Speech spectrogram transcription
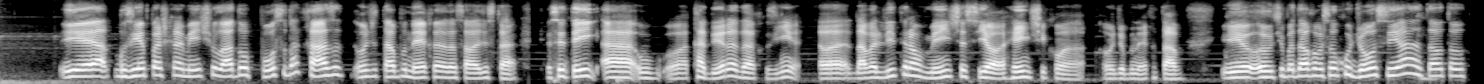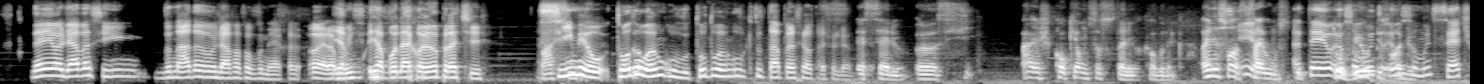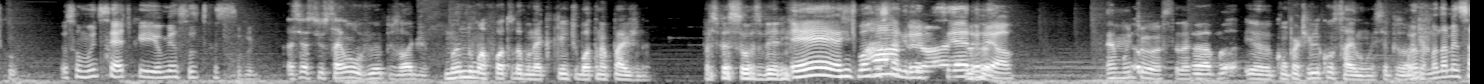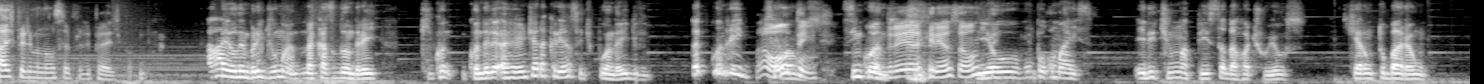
e é- a cozinha é praticamente o lado oposto da casa onde tá a boneca da sala de estar. Eu sentei, a, o- a cadeira da cozinha, ela dava literalmente assim, ó, rente com a, onde a boneca tava. E eu, eu tipo, eu tava conversando com o John assim, ah, tal, tal. Daí eu olhava assim, do nada eu olhava pra boneca. Oh, era E a, muito e a boneca olhando pra ti. Sim, meu, todo o ângulo, todo o ângulo que tu tá, parece que ela tá te olhando. É sério, ah, se. Ah, acho que qualquer um se assustaria com aquela boneca. Olha só, Sim, Silence. tu- Até eu, eu sou muito, eu sou muito cético. Eu sou muito cético e eu me assusto com esse bagulho. Assim, se o Silent ouviu o episódio, manda uma foto da boneca que a gente bota na página. Para as pessoas verem. É, a gente bota no Ah, Instagram, pior. sério, Uhum. real. É muito. Ah, ma- ah, compartilhe com o Silent esse episódio. Manda, manda mensagem pra ele, mandar um pra ele pra ele. Tipo. Ah, eu lembrei de uma na casa do Andrei. Que quando, quando ele, a gente era criança, tipo, o Andrei. De- Até que o Andrei. Ah, lá, ontem. uns Cinco O anos. André era criança E ontem. eu um pouco mais. Ele tinha uma pista da Hot Wheels que era um tubarão.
